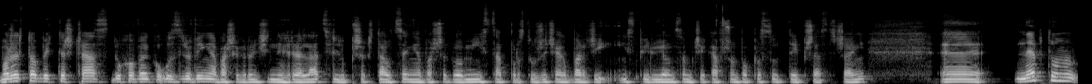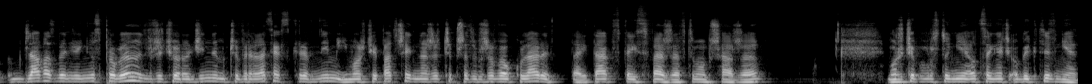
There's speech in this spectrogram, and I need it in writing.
Może to być też czas duchowego uzdrowienia waszych rodzinnych relacji lub przekształcenia waszego miejsca po prostu w życiach bardziej inspirującą, ciekawszą po prostu tej przestrzeń. Neptun dla Was będzie niósł problemy w życiu rodzinnym czy w relacjach z krewnymi i możecie patrzeć na rzeczy przez różowe okulary tutaj, tak, w tej sferze, w tym obszarze. Możecie po prostu nie oceniać obiektywnie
